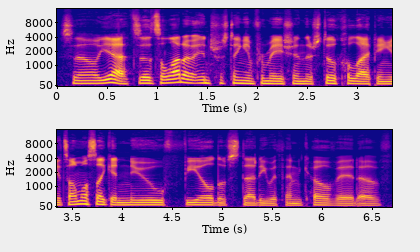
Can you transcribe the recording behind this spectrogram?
so yeah, so it's a lot of interesting information. They're still collecting. It's almost like a new field of study within COVID of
